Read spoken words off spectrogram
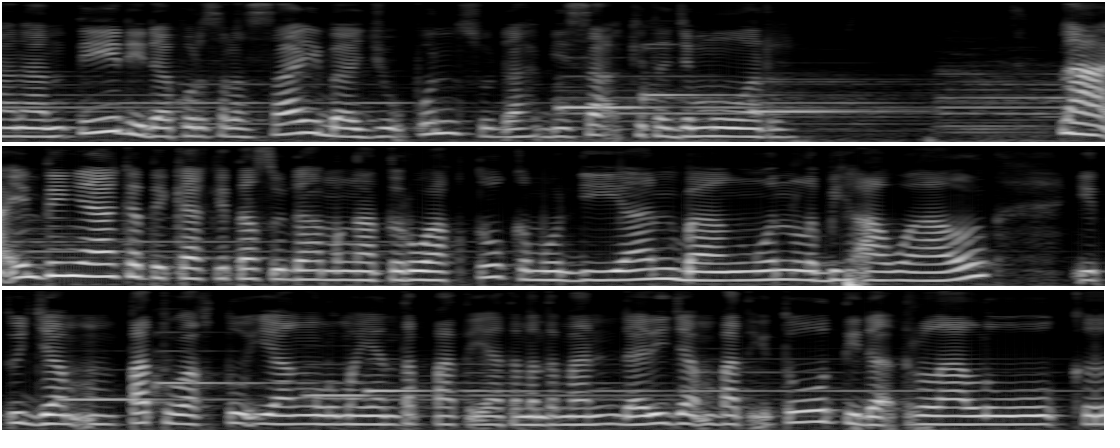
Nah, nanti di dapur selesai, baju pun sudah bisa kita jemur. Nah, intinya ketika kita sudah mengatur waktu, kemudian bangun lebih awal, itu jam 4 waktu yang lumayan tepat ya teman-teman. Dari jam 4 itu tidak terlalu ke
